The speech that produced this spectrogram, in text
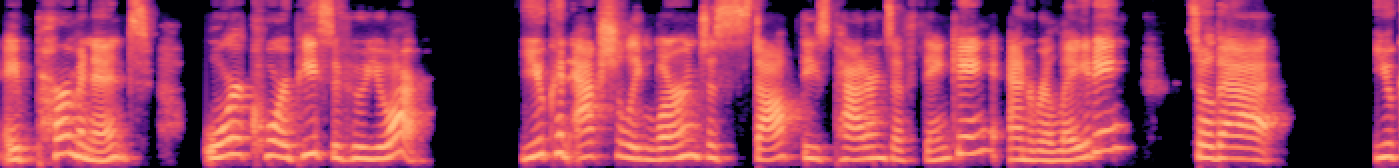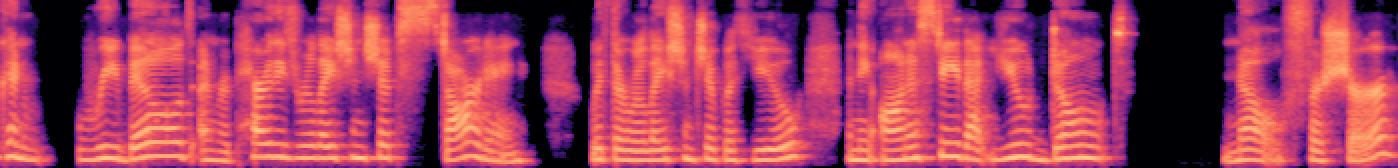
a permanent or core piece of who you are. You can actually learn to stop these patterns of thinking and relating so that you can rebuild and repair these relationships, starting with the relationship with you and the honesty that you don't know for sure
